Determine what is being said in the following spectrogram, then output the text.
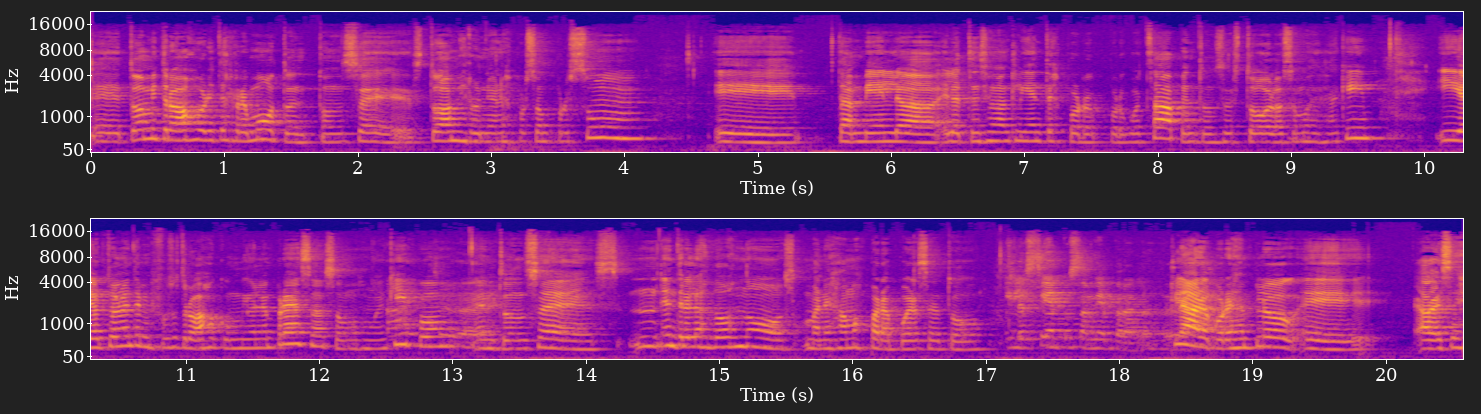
Eh, todo mi trabajo ahorita es remoto, entonces todas mis reuniones por- son por Zoom. Eh, también la, la atención al cliente es por, por WhatsApp, entonces todo lo hacemos desde aquí. Y actualmente mi esposo trabaja conmigo en la empresa, somos un equipo, chévere. entonces mm, entre las dos nos manejamos para poder hacer todo. Y los tiempos también para los bebés. Claro, por ejemplo, eh, a veces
